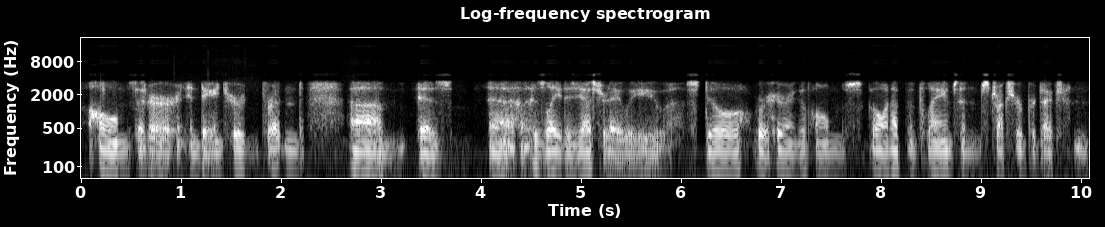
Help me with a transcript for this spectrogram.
homes that are endangered, threatened. Um, as uh, as late as yesterday, we still were hearing of homes going up in flames and structure protection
